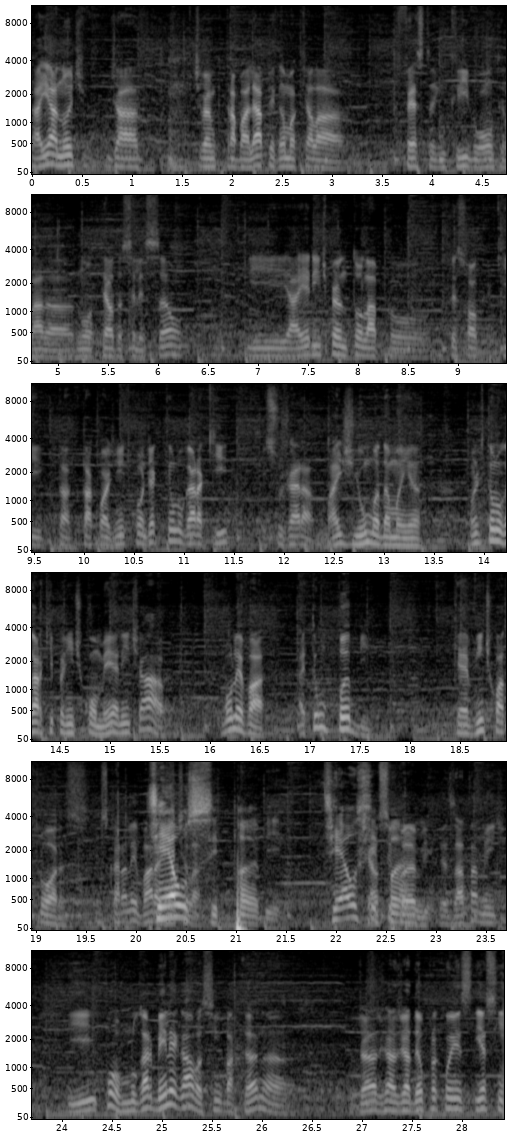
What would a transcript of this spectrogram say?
Aí à noite já tivemos que trabalhar, pegamos aquela festa incrível ontem lá no hotel da seleção. E aí a gente perguntou lá pro pessoal que tá, tá com a gente, onde é que tem um lugar aqui, isso já era mais de uma da manhã, onde tem um lugar aqui pra gente comer, a gente, ah, vou levar. Aí tem um pub, que é 24 horas. Os caras levaram Chelsea a gente lá. Pub. Chelsea, Chelsea Pub. Pub, exatamente. E, pô, um lugar bem legal, assim, bacana. Já, já, já deu pra conhecer. E assim,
